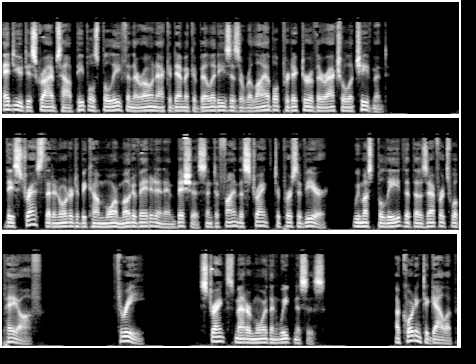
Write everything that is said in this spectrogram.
Edu describes how people's belief in their own academic abilities is a reliable predictor of their actual achievement. They stress that in order to become more motivated and ambitious and to find the strength to persevere, we must believe that those efforts will pay off. 3. Strengths matter more than weaknesses. According to Gallup,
